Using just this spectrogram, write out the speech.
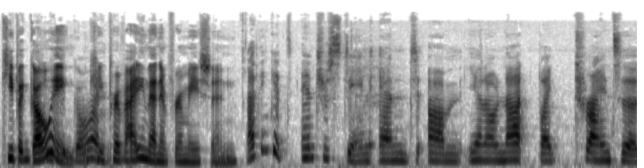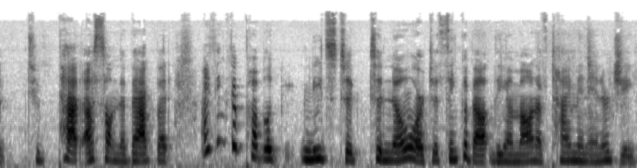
keep it going, keep, it going. keep providing that information. I think it's interesting, and um, you know, not like trying to to pat us on the back, but I public needs to to know or to think about the amount of time and energy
